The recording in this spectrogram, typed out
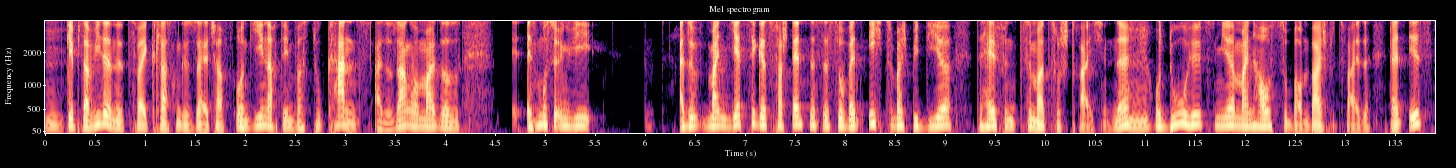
Hm. Gibt es da wieder eine Zweiklassengesellschaft? Und je nachdem, was du kannst, also sagen wir mal so, es muss ja irgendwie also mein jetziges Verständnis ist so, wenn ich zum Beispiel dir helfe, ein Zimmer zu streichen, ne? Mhm. Und du hilfst mir, mein Haus zu bauen, beispielsweise, dann ist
